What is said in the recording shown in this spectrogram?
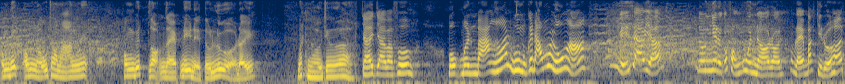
Ông đức ông nấu cho mà ăn ấy. Không biết dọn dẹp đi để tớ lừa ở đấy. Bất ngờ chưa? Trời trời bà phương. Một mình bà ăn hết nguyên một cái đống đó luôn hả? Nghĩ sao vậy? Đương nhiên là có phần của winner rồi. Không lẽ bắt chị rửa hết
